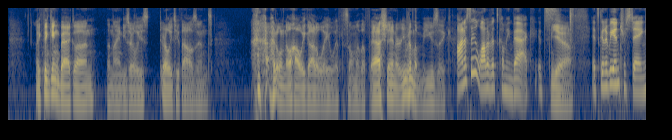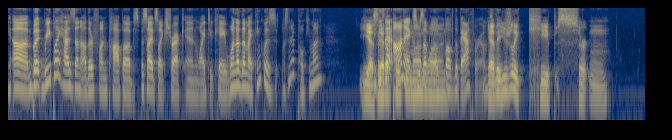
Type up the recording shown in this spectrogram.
like thinking back on the '90s, early early 2000s, I don't know how we got away with some of the fashion or even the music. Honestly, a lot of it's coming back. It's Yeah, It's gonna be interesting. Um, but Replay has done other fun pop-ups besides like Shrek and Y2K. One of them I think was wasn't it Pokemon? Yes, Because that Onix was up one. above the bathroom. Yeah, they usually keep certain.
